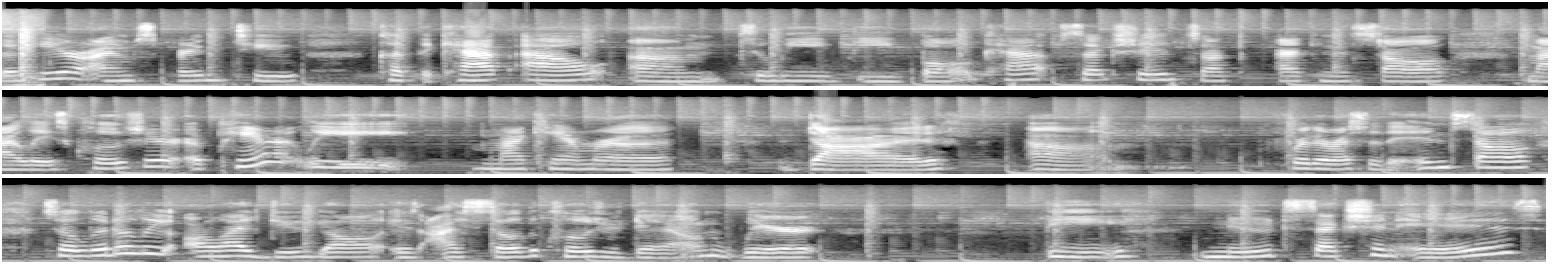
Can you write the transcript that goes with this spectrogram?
So here I'm starting to cut the cap out um, to leave the bald cap section so I can install my lace closure. Apparently my camera died um, for the rest of the install. So literally all I do y'all is I sew the closure down where the nude section is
